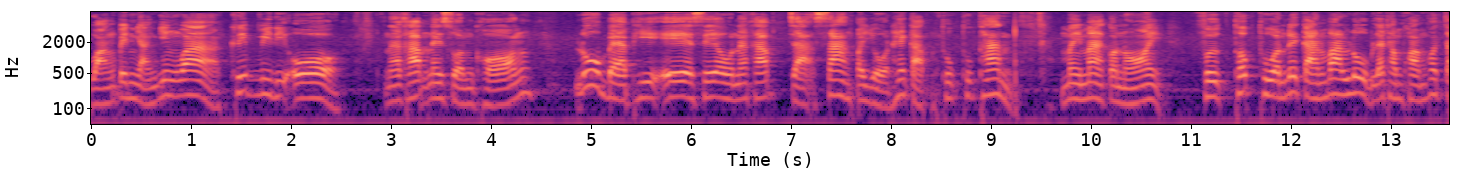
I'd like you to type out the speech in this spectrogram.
หวังเป็นอย่างยิ่งว่าคลิปวิดีโอนะครับในส่วนของรูปแบบ PA เซลนะครับ จะสร้างประโยชน์ให้กับทุกทุกๆท่าน ไม่มากก็น้อย ฝึกทบทวนด้วยการวาดรูปและทำความเข้าใจ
